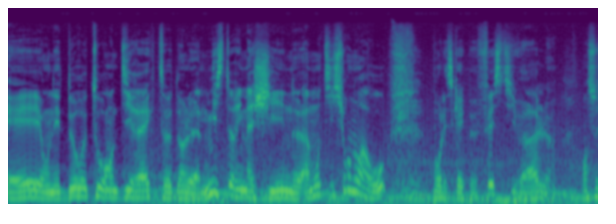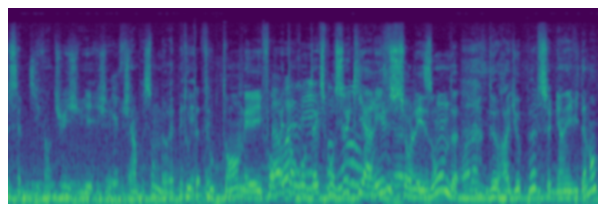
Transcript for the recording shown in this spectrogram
Et on est de retour en direct dans la Mystery Machine à Monty-sur-Noireau pour l'Escape Festival en ce samedi 28 juillet. J'ai Yes. l'impression de me répéter Tout le temps, mais il faut Bah remettre ouais, en contexte pour ceux qui arrivent parce que- sur les ondes Voilà, c'est de Radio Pulse, bien évidemment.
